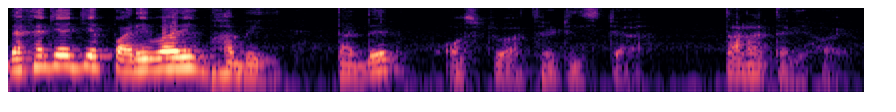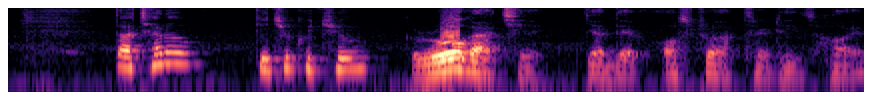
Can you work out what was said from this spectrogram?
দেখা যায় যে পারিবারিকভাবেই তাদের অস্ট্রোআর্থ্রাইটিসটা তাড়াতাড়ি হয়। তাছাড়াও কিছু কিছু রোগ আছে যাদের অস্ট্রোআর্থ্রাইটিস হয়।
